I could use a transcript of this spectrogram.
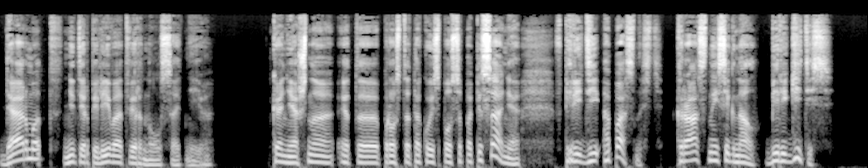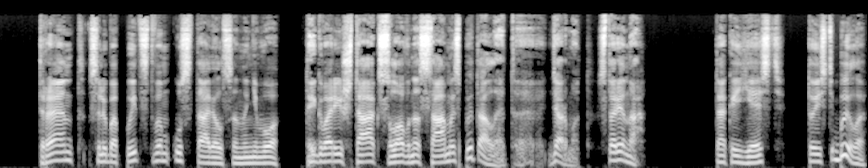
Дермот нетерпеливо отвернулся от нее. «Конечно, это просто такой способ описания. Впереди опасность. Красный сигнал. Берегитесь!» Трент с любопытством уставился на него. «Ты говоришь так, словно сам испытал это, Дермот, старина». «Так и есть. То есть было.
